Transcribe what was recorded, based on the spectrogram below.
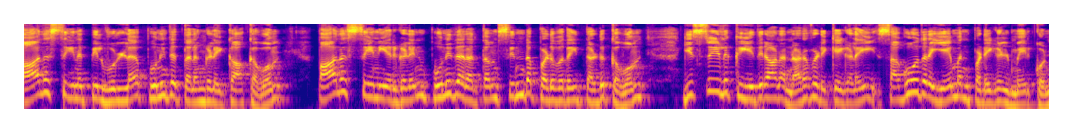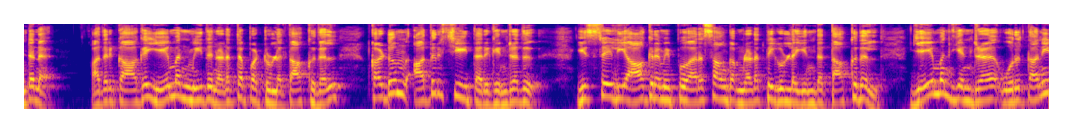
பாலஸ்தீனத்தில் உள்ள புனித தலங்களை காக்கவும் பாலஸ்தீனியர்களின் புனித ரத்தம் சிந்தப்படுவதை தடுக்கவும் இஸ்ரேலுக்கு எதிரான நடவடிக்கைகளை சகோதர ஏமன் படைகள் மேற்கொண்டன. அதற்காக ஏமன் மீது நடத்தப்பட்டுள்ள தாக்குதல் கடும் அதிர்ச்சியை தருகின்றது. இஸ்ரேலிய ஆக்கிரமிப்பு அரசாங்கம் நடத்தியுள்ள இந்த தாக்குதல் ஏமன் என்ற ஒரு தனி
